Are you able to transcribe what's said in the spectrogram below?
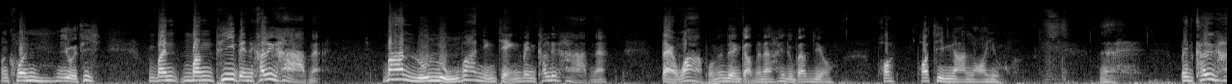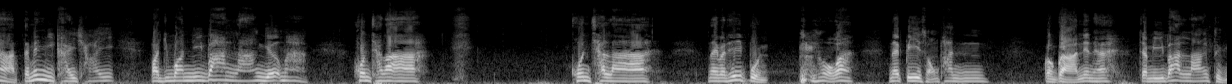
บางคนอยู่ที่บางบางที่เป็นคฤหาสน์น่ะบ้านหรูๆบ้านเจ๋งๆเป็นคฤหาสน์นะแต่ว่าผมต้องเดินกลับแล้วนะ ให้ดูแป๊บเดียว เพราะเพราะทีมงานรออยู่นะเป็นคฤหาสน์แต่ไม่มีใครใช้ ปัจจุบันนี้บ้านล้างเยอะมาก คนชรา คนชราในประเทศญี่ปุ่นเขาบอกว่าในปี 2000 กว่าๆเนี่ยนะฮะจะมีบ้านล้างถึง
